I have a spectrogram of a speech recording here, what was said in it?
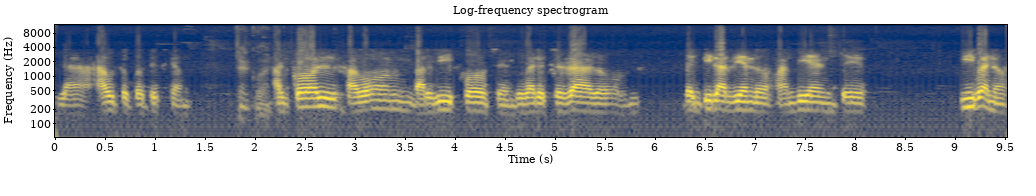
la autoprotección. Alcohol, jabón, barbijos en lugares cerrados, ventilar bien los ambientes. Y bueno,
